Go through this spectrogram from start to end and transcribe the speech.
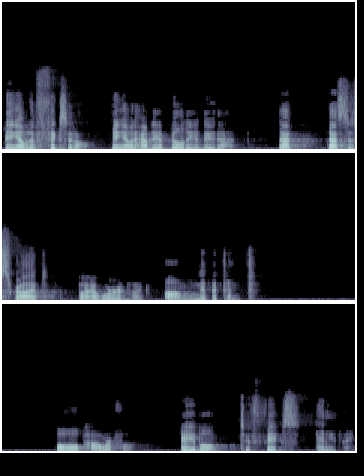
being able to fix it all, being able to have the ability to do that, that that's described by a word like omnipotent, all powerful, able to fix anything.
